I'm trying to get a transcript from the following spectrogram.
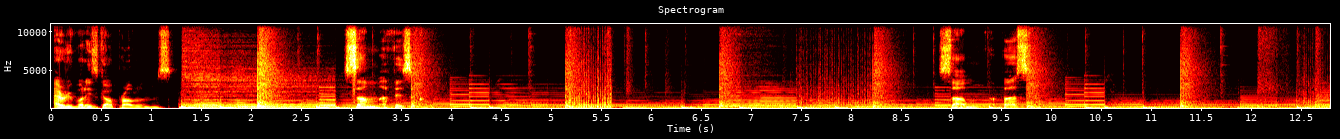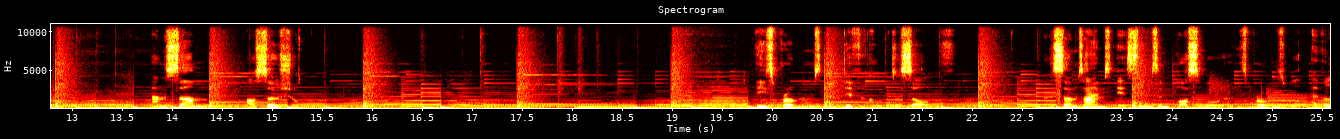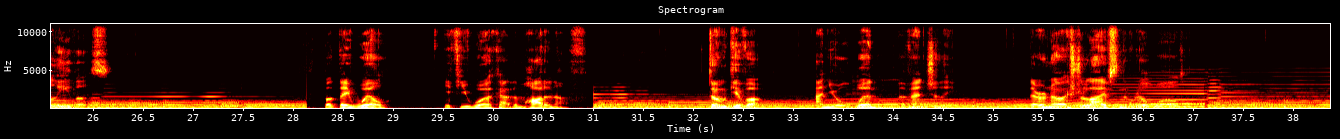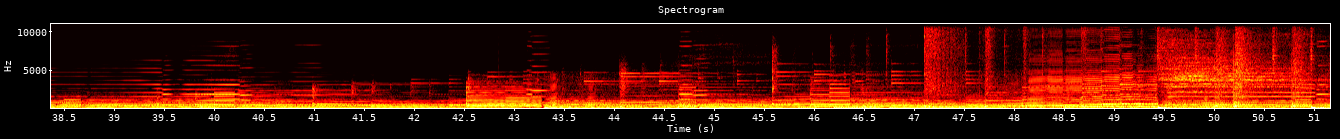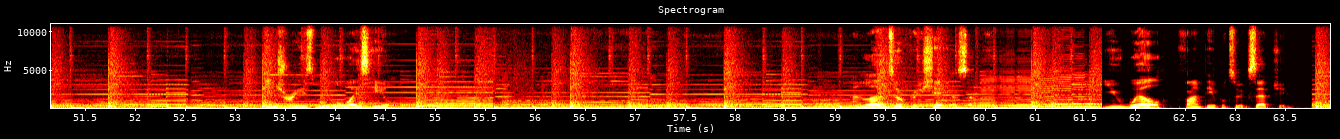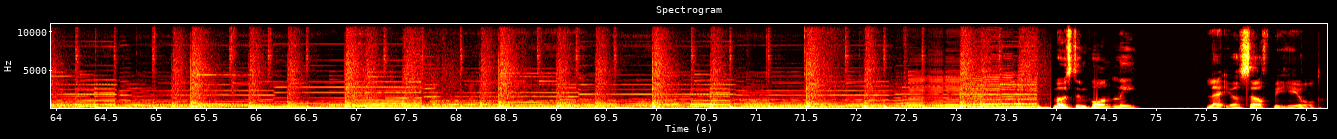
Everybody's got problems. Some are physical. Some are personal. And some are social. These problems are difficult to solve, and sometimes it seems impossible that these problems will ever leave us. But they will, if you work at them hard enough. Don't give up, and you'll win eventually. There are no extra lives in the real world. Injuries will always heal. And learn to appreciate yourself. You will find people to accept you. Most importantly, let yourself be healed.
